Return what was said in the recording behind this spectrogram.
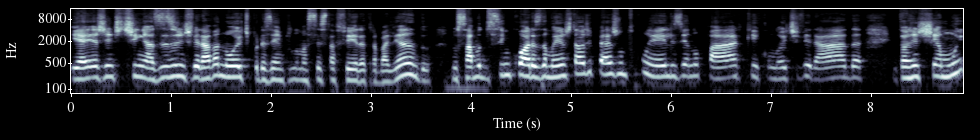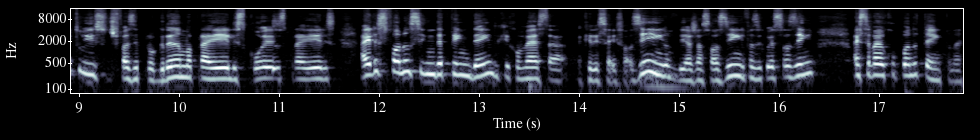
e aí a gente tinha, às vezes a gente virava à noite, por exemplo, numa sexta-feira trabalhando, no sábado, 5 horas da manhã, a gente estava de pé junto com eles, ia no parque, com noite virada. Então a gente tinha muito isso de fazer programa para eles, coisas para eles. Aí eles foram se independendo, que começa a querer sair sozinho, viajar sozinho, fazer coisa sozinho, aí você vai ocupando tempo, né?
